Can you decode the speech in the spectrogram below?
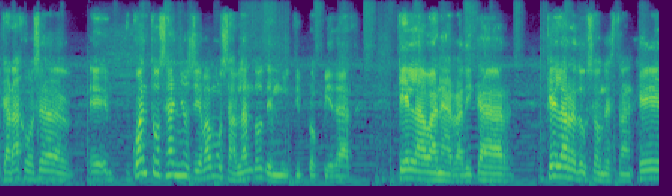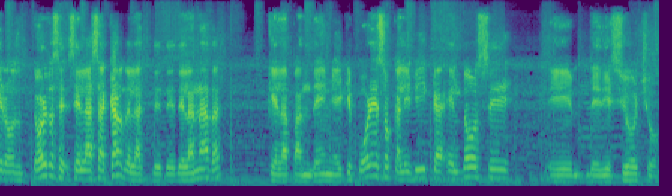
carajo, o sea, eh, ¿cuántos años llevamos hablando de multipropiedad? ¿Qué la van a erradicar? ¿Qué la reducción de extranjeros? Ahorita se, se la sacaron de la, de, de, de, la nada, que la pandemia, y que por eso califica el 12 de 18.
